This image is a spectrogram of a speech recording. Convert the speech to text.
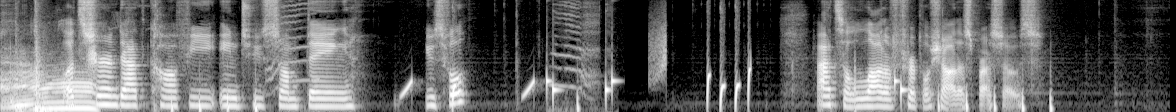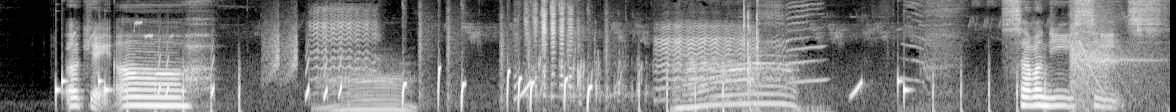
Let's turn that coffee into something useful. That's a lot of triple shot espressos. Okay, uh... Seventy seats.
